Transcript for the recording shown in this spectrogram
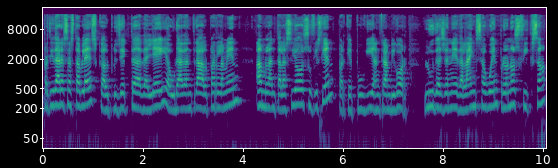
A partir d'ara s'estableix que el projecte de llei haurà d'entrar al Parlament amb l'antelació suficient perquè pugui entrar en vigor l'1 de gener de l'any següent, però no es fixa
